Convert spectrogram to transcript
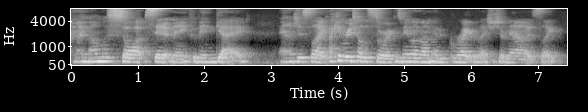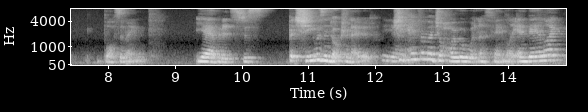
and my mum was so upset at me for being gay. And I just like, I can retell the story because me and my mum have a great relationship now. It's like blossoming. Yeah, but it's just, but she was indoctrinated. Yeah. She came from a Jehovah Witness family, and they're like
